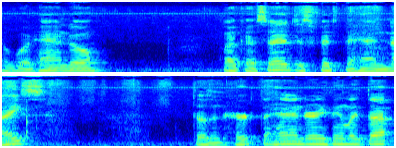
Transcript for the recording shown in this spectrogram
the wood handle. Like I said, just fits the hand nice. Doesn't hurt the hand or anything like that.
